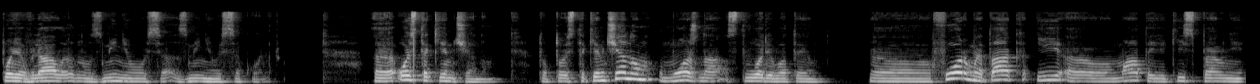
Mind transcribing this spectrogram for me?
появляло, ну, змінювався змінювався колір. Е, ось таким чином. Тобто, ось таким чином можна створювати форми, так, і мати якийсь певні,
